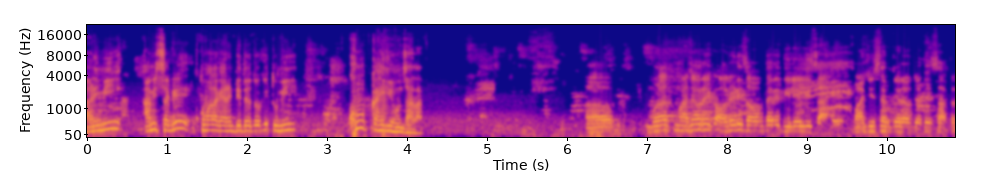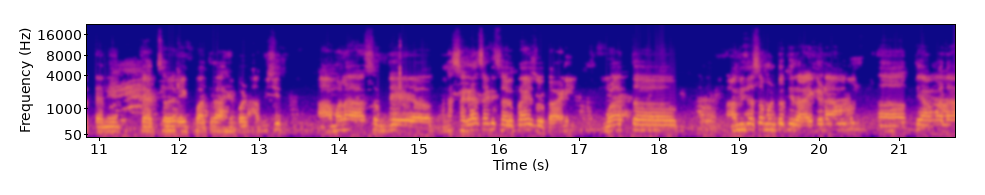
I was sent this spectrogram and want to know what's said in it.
आणि मी आम्ही सगळे तुम्हाला गॅरंटी देतो की तुम्ही खूप काही घेऊन झालात मुळात माझ्यावर एक ऑलरेडी जबाबदारी दिलेलीच आहे. बाजी सर्जेराव जथे सातत्याने त्याचं एक पात्र आहे. पण अभिजित आम्हाला असं म्हणजे हा सगळ्यांसाठी सरप्राईज होता आणि मुळात आम्ही जसं म्हणतो की रायगडावरून ते आम्हाला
